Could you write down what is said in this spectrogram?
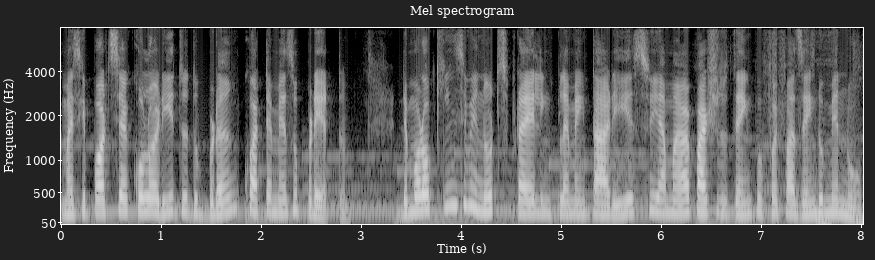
mas que pode ser colorido do branco até mesmo preto. Demorou 15 minutos para ele implementar isso e a maior parte do tempo foi fazendo o menu.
